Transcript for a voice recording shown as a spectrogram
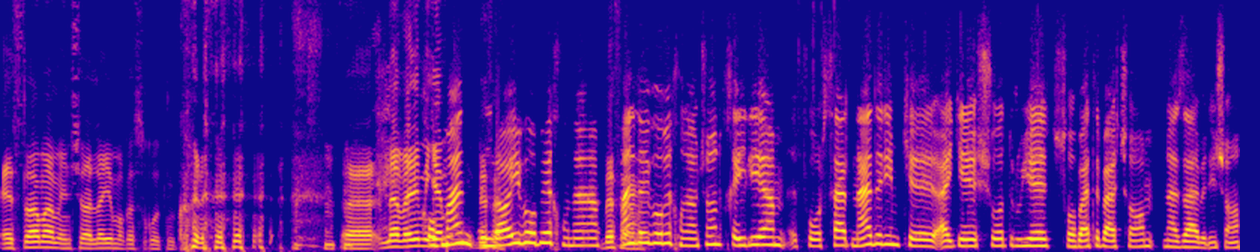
اسلام هم انشالله یه موقع سقوط می‌کنه. نه ولی میگم خب من بفهم. لایو رو بخونم بفرمایید. من live بخونم چون خیلی هم فرصت نداریم که اگه شد روی صحبت بچه ها هم نظر بدین شما.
